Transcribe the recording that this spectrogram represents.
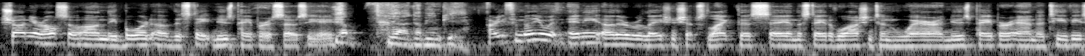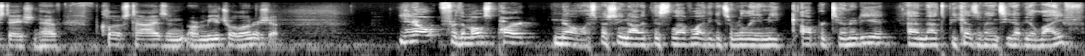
Sean, you're also on the board of the State Newspaper Association. Yep. Yeah, WNPA. Are you familiar with any other relationships like this, say, in the state of Washington, where a newspaper and a TV station have close ties and, or mutual ownership? You know, for the most part, no, especially not at this level. I think it's a really unique opportunity, and that's because of NCW Life.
